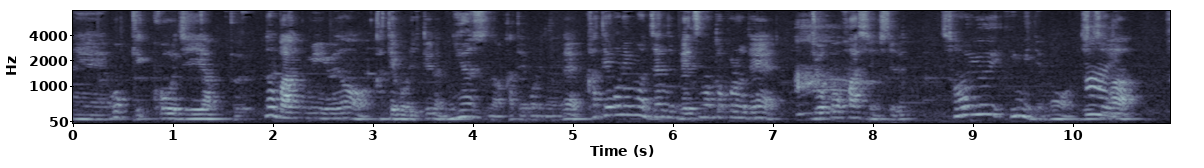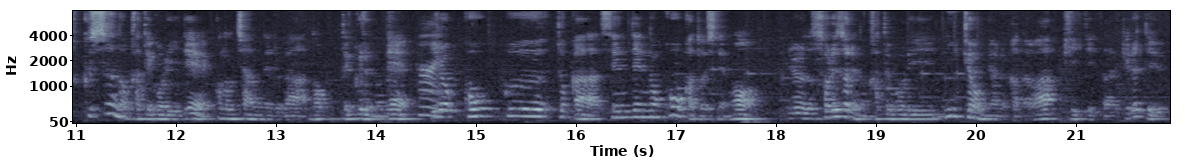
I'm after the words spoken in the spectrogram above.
えー、OK 工事アップの番組のカテゴリーというのはニュースのカテゴリーなので、カテゴリーも全然別のところで情報発信してる。そういう意味でも、実は複数のカテゴリーでこのチャンネルが載ってくるので、はいいろいろ広告とか宣伝の効果としても、いろいろそれぞれのカテゴリーに興味ある方が聞いていただけるという、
